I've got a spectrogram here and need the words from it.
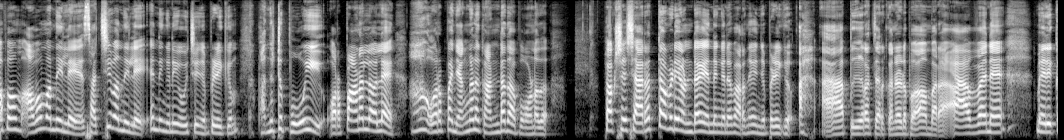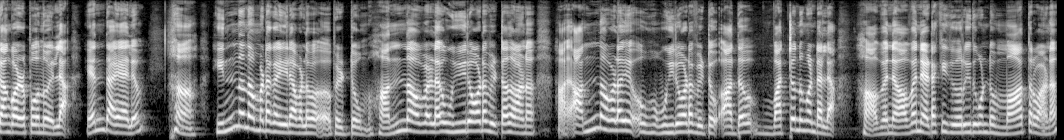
അപ്പം അവൻ വന്നില്ലേ സച്ചി വന്നില്ലേ എന്നിങ്ങനെ ചോദിച്ചു കഴിഞ്ഞപ്പോഴേക്കും വന്നിട്ട് പോയി ഉറപ്പാണല്ലോ അല്ലേ? ആ ഉറപ്പ ഞങ്ങൾ കണ്ടതാ പോണത്. പക്ഷെ ശരത്ത് അവിടെ ഉണ്ട് എന്നിങ്ങനെ പറഞ്ഞു കഴിഞ്ഞപ്പോഴേക്കും ആ ആ പീറ പോകാൻ പറ. അവനെ മെരുക്കാൻ കുഴപ്പമൊന്നുമില്ല. എന്തായാലും ഹാ ഇന്ന് നമ്മുടെ കയ്യിൽ അവളെ പെട്ടു. അന്ന് അവളെ ഉയിരോടെ വിട്ടതാണ്. അന്ന് അവളെ ഉയിരോടെ വിട്ടു. അത് മറ്റൊന്നും കൊണ്ടല്ല. അവൻ അവൻ ഇടയ്ക്ക് കയറിയത് കൊണ്ട് മാത്രമാണ്.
